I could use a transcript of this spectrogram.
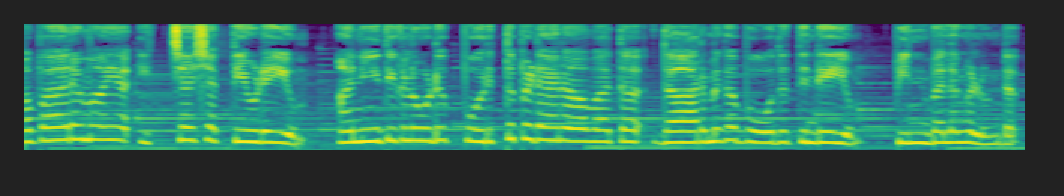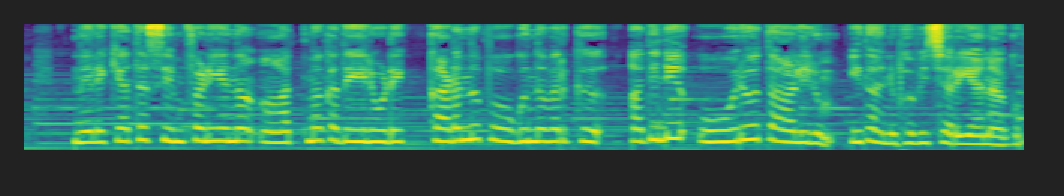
അപാരമായ ഇച്ഛാശക്തിയുടെയും അനീതികളോട് പൊരുത്തപ്പെടാനാവാത്ത ധാർമ്മിക ബോധത്തിന്റെയും പിൻബലങ്ങളുണ്ട്. നിലയ്ക്കാത്ത സിംഫണി എന്ന ആത്മകഥയിലൂടെ കടന്നു പോകുന്നവർക്ക് അതിന്റെ ഓരോ താളിലും ഇത് അനുഭവിച്ചറിയാനാകും.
